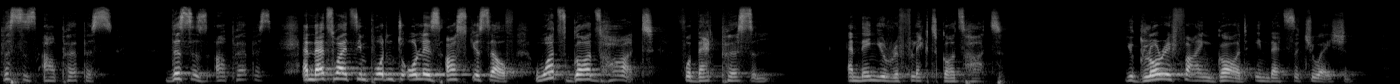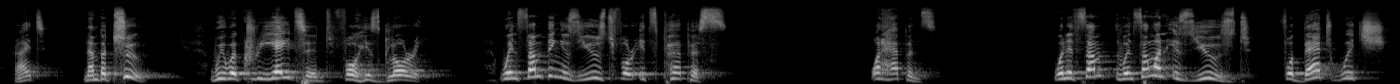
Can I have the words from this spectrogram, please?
This is our purpose. This is our purpose. And that's why it's important to always ask yourself what's God's heart for that person? And then you reflect God's heart. You're glorifying God in that situation, right? Number two, we were created for His glory. When something is used for its purpose, what happens? When, it's some, when someone is used for that which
